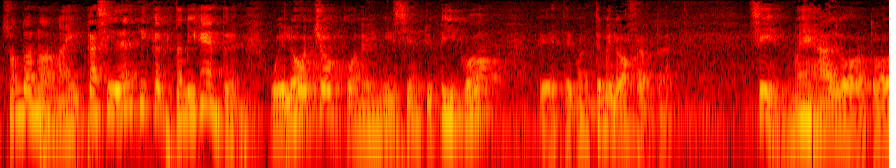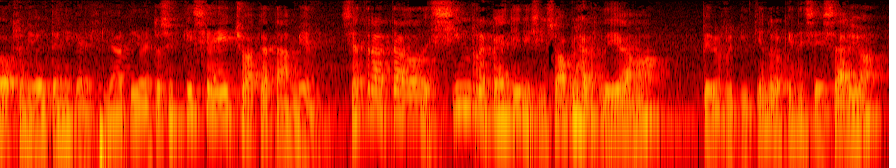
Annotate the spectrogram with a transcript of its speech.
son dos normas y casi idénticas que están vigentes. O el 8 con el 1100 y pico, este, con el tema de la oferta. Sí, no es algo ortodoxo a nivel técnica legislativa. Entonces, ¿qué se ha hecho acá también? Se ha tratado de, sin repetir y sin soplar, digamos, pero repitiendo lo que es necesario,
